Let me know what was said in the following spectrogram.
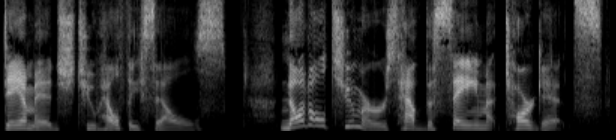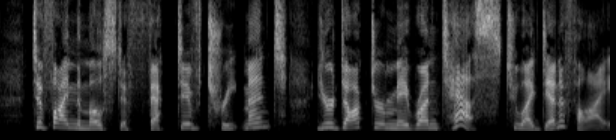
damage to healthy cells. Not all tumors have the same targets. To find the most effective treatment, your doctor may run tests to identify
